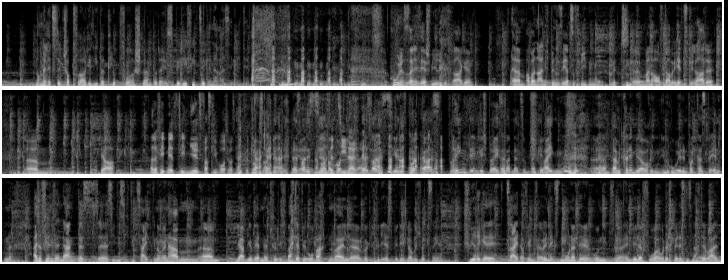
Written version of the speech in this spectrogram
Noch eine letzte Jobfrage, lieber Clubvorstand oder SPD-Vize-Generalsekretär? Puh, das ist eine sehr schwierige Frage. Ähm, aber nein, ich bin sehr zufrieden mit äh, meiner Aufgabe jetzt gerade. Ähm, ja. Also da fehlt mir jetzt, fehlen mir jetzt fast die Worte, was mir für Jobs angeboten das war das, Ziel vom Pod Ziel das war das Ziel des Podcasts. Bring den Gesprächspartner zum genau. Schweigen. Ähm, damit können wir auch in, in, Ruhe den Podcast beenden. Also vielen, vielen Dank, dass äh, Sie die, sich die Zeit genommen haben. Ähm, ja, wir werden natürlich weiter beobachten, weil äh, wirklich für die SPD, glaube ich, wird es eine schwierige Zeit auf jeden Fall über die nächsten Monate und äh, entweder vor oder spätestens nach der Wahl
